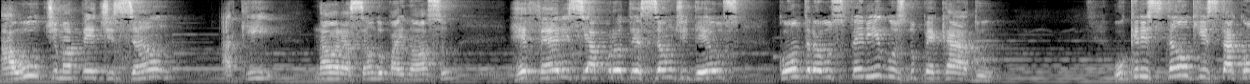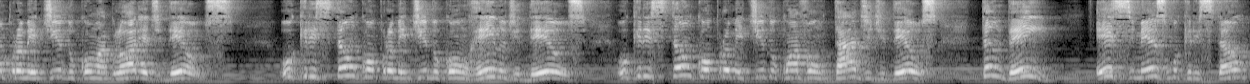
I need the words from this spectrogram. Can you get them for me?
a última petição, aqui na oração do Pai Nosso, refere-se à proteção de Deus contra os perigos do pecado. O cristão que está comprometido com a glória de Deus, o cristão comprometido com o reino de Deus, o cristão comprometido com a vontade de Deus, também esse mesmo cristão,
